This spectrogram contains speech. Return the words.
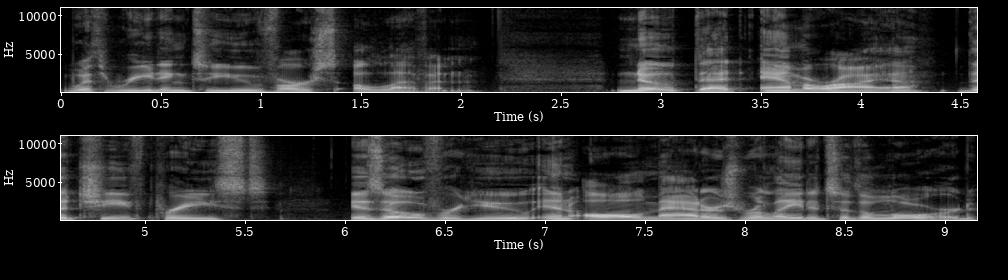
with reading to you verse 11. Note that Amariah, the chief priest, is over you in all matters related to the Lord,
